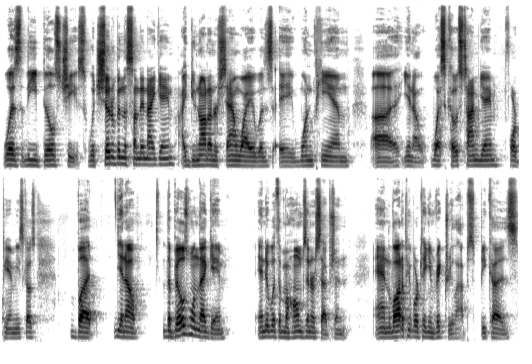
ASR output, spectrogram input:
Was the Bills Chiefs, which should have been the Sunday night game. I do not understand why it was a 1 p.m. Uh, you know West Coast time game, 4 p.m. East Coast. But you know the Bills won that game, ended with a Mahomes interception, and a lot of people are taking victory laps because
